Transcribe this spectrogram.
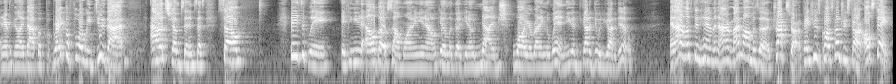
and everything like that. But, but right before we do that, Alex jumps in and says, So basically, if you need to elbow someone and, you know, give them a good, you know, nudge while you're running the wind, you, you got to do what you got to do. And I looked at him, and I, my mom was a track star, okay? She was a cross country star, all state.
